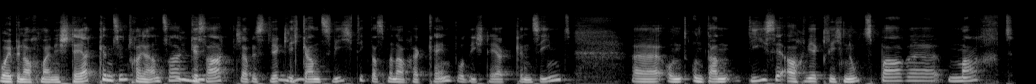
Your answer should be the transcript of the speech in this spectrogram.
wo eben auch meine Stärken sind. Frau Jans hat mhm. gesagt, ich glaube, es ist wirklich mhm. ganz wichtig, dass man auch erkennt, wo die Stärken sind äh, und, und dann diese auch wirklich nutzbar macht.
